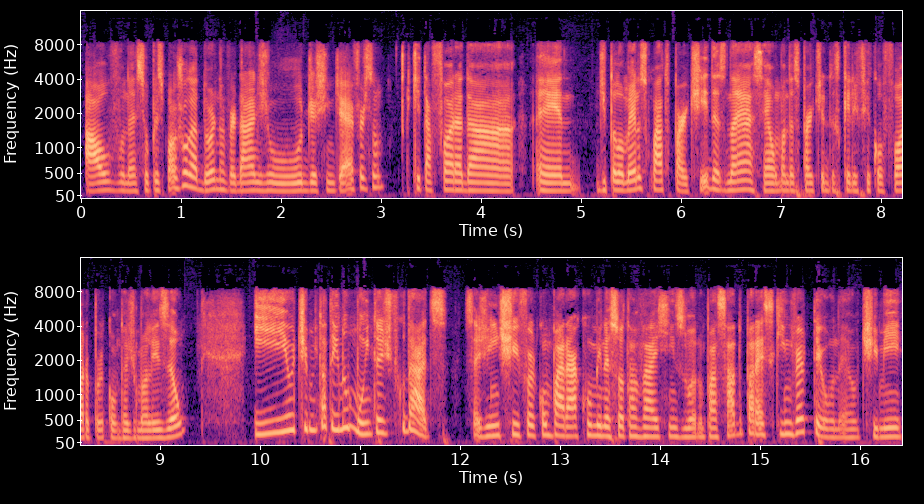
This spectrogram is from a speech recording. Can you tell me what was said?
alvo, né? Seu principal jogador, na verdade, o Justin Jefferson, que tá fora da, é, de pelo menos quatro partidas, né? Essa é uma das partidas que ele ficou fora por conta de uma lesão. E o time tá tendo muitas dificuldades. Se a gente for comparar com o Minnesota Vikings do ano passado, parece que inverteu, né? O time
